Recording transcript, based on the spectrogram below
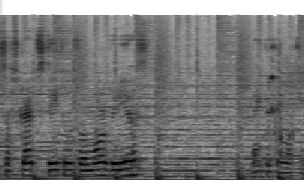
Subscribe. Stay tuned for more videos. Thank you for watching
